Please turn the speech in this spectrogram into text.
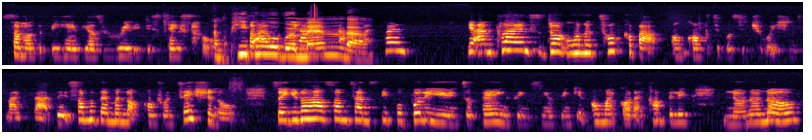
some of the behaviors really distasteful. And people I will would challenge that. remember. Yeah, and clients don't want to talk about uncomfortable situations like that. They, some of them are not confrontational. So you know how sometimes people bully you into paying things, and you're thinking, "Oh my God, I can't believe." No, no, no.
